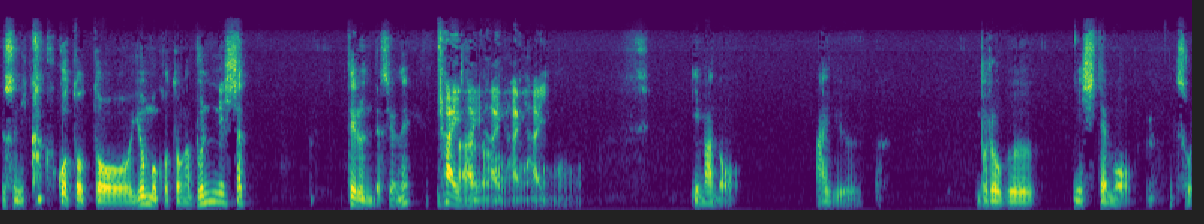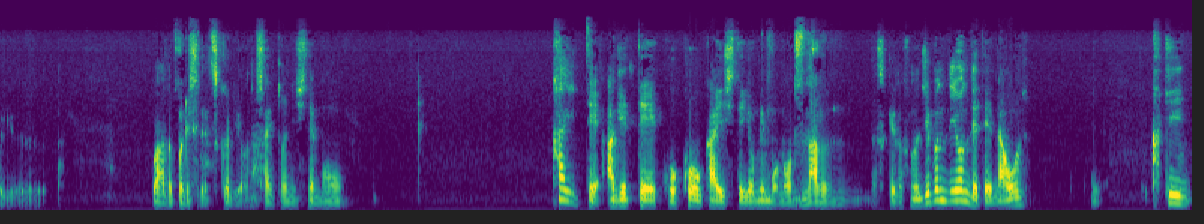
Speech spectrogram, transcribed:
要するに書くことと読むことが分離しちゃってるんですよね。はいはいはいはいはい。今の、ああいうブログにしても、そういうワードプレスで作るようなサイトにしても、書いてあげて、こう公開して読み物になるんですけど、その自分で読んでて直し、書き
